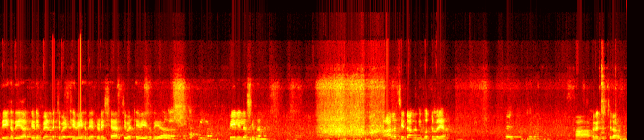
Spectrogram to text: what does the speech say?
ਦੇਖਦੇ ਆ, ਕਿਹੜੇ ਪਿੰਡ 'ਚ ਬੈਠੇ ਵੇਖਦੇ ਆ, ਕਿਹੜੇ ਸ਼ਹਿਰ 'ਚ ਬੈਠੇ ਵੇਖਦੇ ਆ। ਪੀਲੀ ਲੱਸੀ ਤਾਂ ਆ ਲੱਸੀ ਢੱਕ ਦੀ ਪੁੱਤ ਮੇਰੇ। ਹਾਂ, ਫਰਿੱਜ 'ਚ ਰੱਖ ਦੀ।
